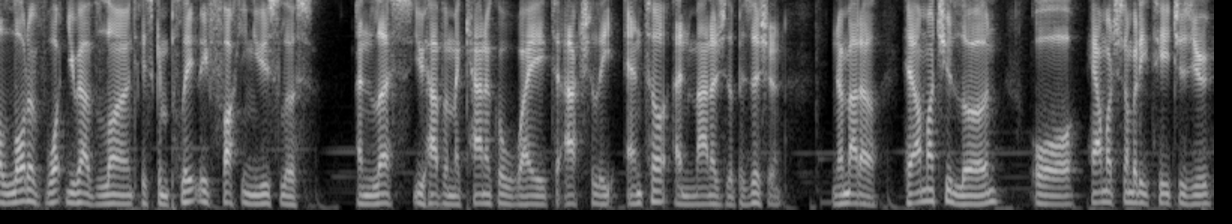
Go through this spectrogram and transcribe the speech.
a lot of what you have learned is completely fucking useless unless you have a mechanical way to actually enter and manage the position. No matter how much you learn or how much somebody teaches you,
